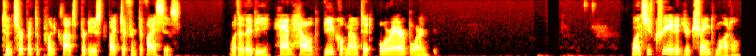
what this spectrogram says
to interpret the point clouds produced by different devices, whether they be handheld, vehicle mounted, or airborne. Once you've created your trained model,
